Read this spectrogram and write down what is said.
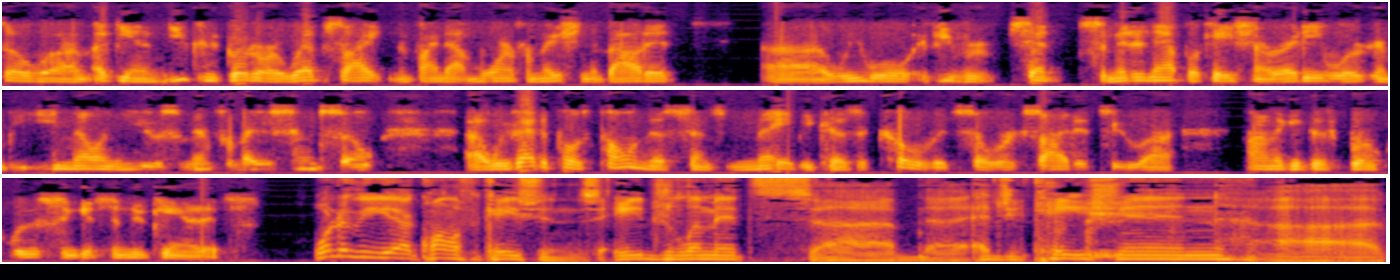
So um, again, you can go to our website and find out more information about it. Uh, we will, if you've sent submitted an application already, we're going to be emailing you some information. So uh, we've had to postpone this since May because of COVID. So we're excited to uh, finally get this broke loose and get some new candidates. What are the uh, qualifications, age limits, uh, uh, education? Uh,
